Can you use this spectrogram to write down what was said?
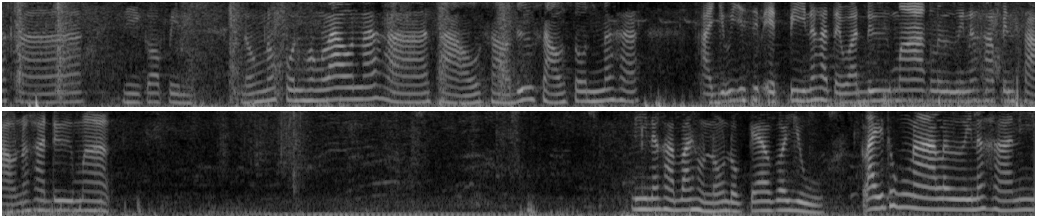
นะคะ นี่ก็เป็นน้องน้ำฝนของเรานะคะ สาวสาวดื้อสาวซนนะคะ อายุ 21 ปีนะคะ แต่ว่าดื้อมากเลยนะคะ เป็นสาวนะคะ ดื้อมากนี่นะคะ บ้านของน้องดอกแก้วก็อยู่ ใกล้ทุ่งนาเลยนะคะนี่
